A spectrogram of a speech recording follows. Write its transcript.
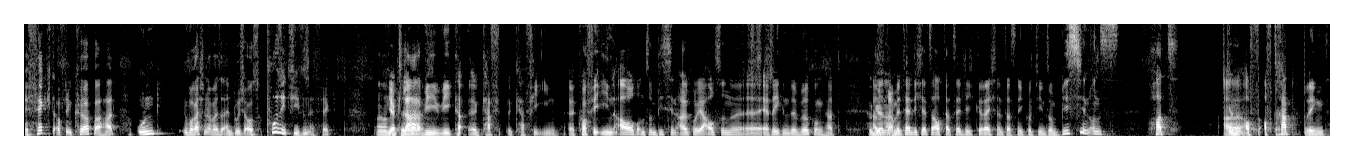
Effekt auf den Körper hat und überraschenderweise einen durchaus positiven Effekt. Und, Ja klar, äh, wie, wie Ka äh, Kaff Koffein. Äh, Koffein auch und so ein bisschen Alkohol ja auch so eine äh, erregende Wirkung hat. Also Genau. damit hätte ich jetzt auch tatsächlich gerechnet, dass Nikotin so ein bisschen uns hot äh, Genau. auf, auf Trab bringt.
